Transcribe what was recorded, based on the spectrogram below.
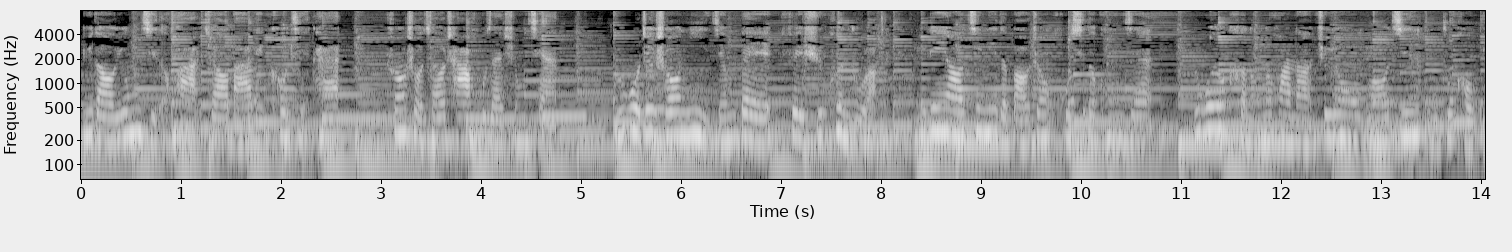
遇到拥挤的话，就要把领扣解开，双手交叉护在胸前。如果这时候你已经被废墟困住了，一定要尽力的保证呼吸的空间。如果有可能的话呢，就用毛巾捂住口鼻，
